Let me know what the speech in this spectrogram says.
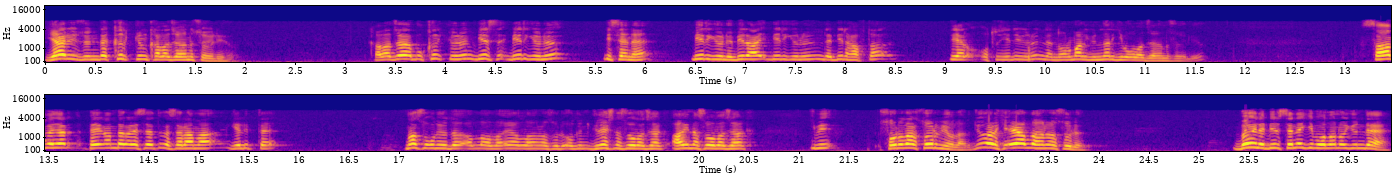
yeryüzünde 40 gün kalacağını söylüyor. Kalacağı bu 40 günün bir, bir günü bir sene, bir günü bir ay, bir gününün de bir hafta, diğer 37 günün de normal günler gibi olacağını söylüyor. Sahabeler Peygamber Aleyhisselatü Vesselam'a gelip de nasıl oluyor da Allah Allah ey Allah'ın Resulü o gün güneş nasıl olacak, ay nasıl olacak gibi sorular sormuyorlar. Diyorlar ki ey Allah'ın Resulü böyle bir sene gibi olan o günde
